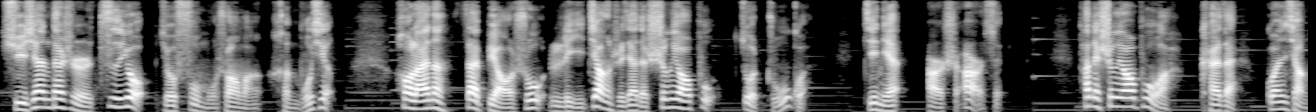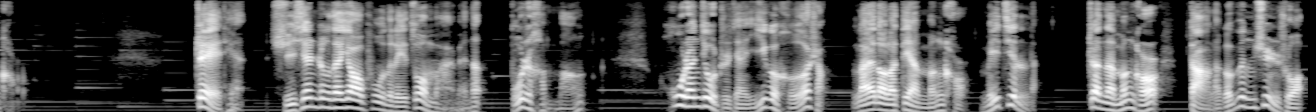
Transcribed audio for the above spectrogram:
许仙他是自幼就父母双亡，很不幸。后来呢，在表叔李将士家的生药铺。做主管，今年二十二岁。他那生药铺啊，开在关巷口。这天，许仙正在药铺子里做买卖呢，不是很忙。忽然就只见一个和尚来到了店门口，没进来，站在门口打了个问讯，说：“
